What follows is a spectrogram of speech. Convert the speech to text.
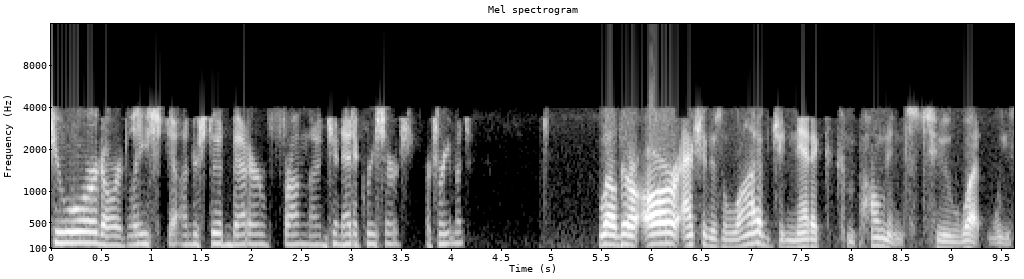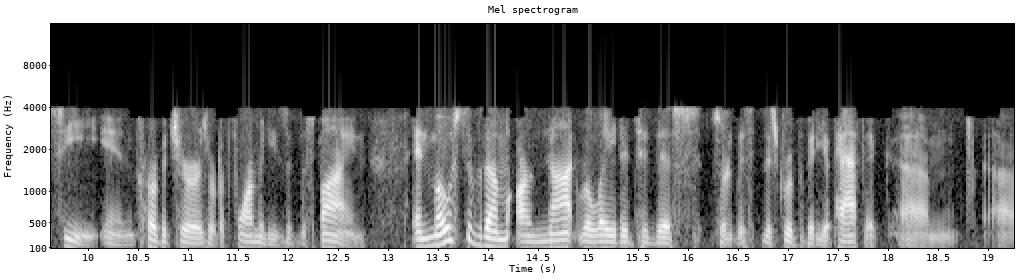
cured or at least understood better from uh, genetic research or treatment? Well, there are actually there's a lot of genetic components to what we see in curvatures or deformities of the spine and most of them are not related to this sort of this, this group of idiopathic um, uh,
